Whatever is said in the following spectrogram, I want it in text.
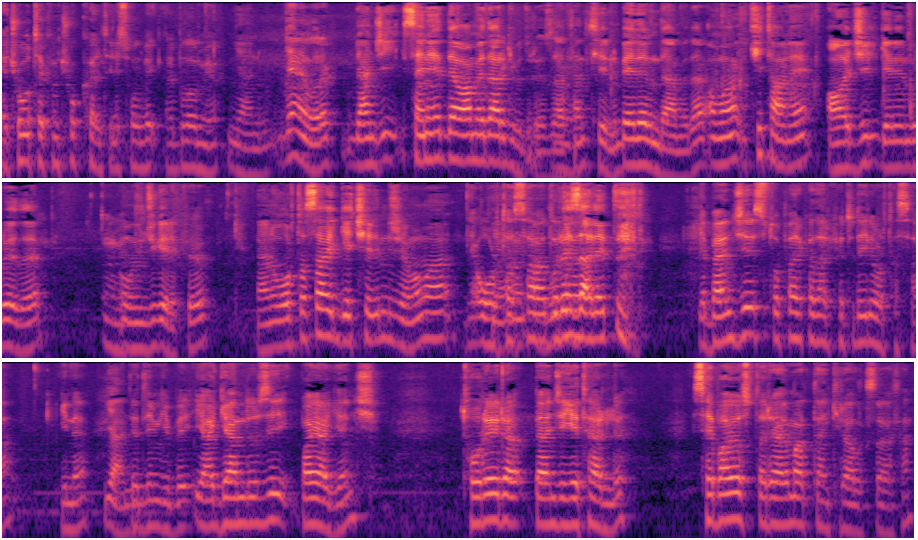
ya çoğu takım çok kaliteli sol bekler bulamıyor. Yani genel olarak bence seneye devam eder gibi duruyor zaten. Tierney, Bellerin devam eder. Ama iki tane acil gene buraya da Evet. oyuncu gerekiyor. Yani orta sahayı geçelim diyeceğim ama Ya orta yani sahada bu rezalet. Ya bence stoper kadar kötü değil orta saha. Yine yani dediğim gibi ya Genduzi bayağı genç. Torreira bence yeterli. Ceballos da Real Madrid'den kiralık zaten.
